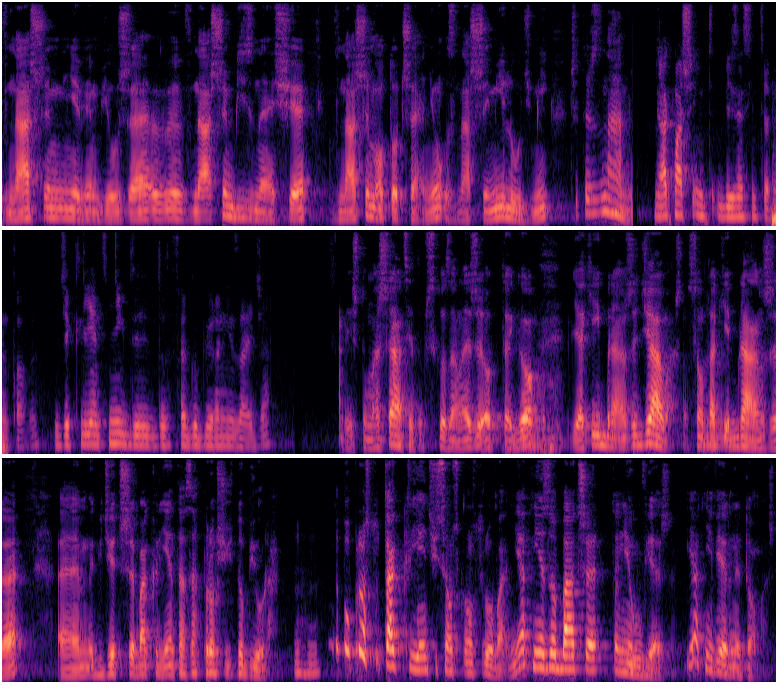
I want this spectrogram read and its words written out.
w naszym, nie wiem, biurze, w, w naszym biznesie, w naszym otoczeniu, z naszymi ludźmi, czy też z nami. Jak masz int- biznes internetowy, gdzie klient nigdy do Twojego biura nie zajdzie? Wiesz, tu masz rację, to wszystko zależy od tego, w jakiej branży działasz. No, są Mhm. takie branże, em, gdzie trzeba klienta zaprosić do biura. Mhm. No po prostu tak klienci są skonstruowani. Jak nie zobaczę, to nie uwierzę. Jak niewierny Tomasz.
